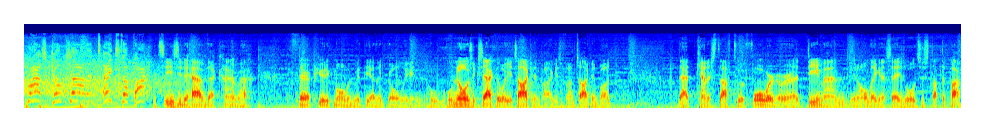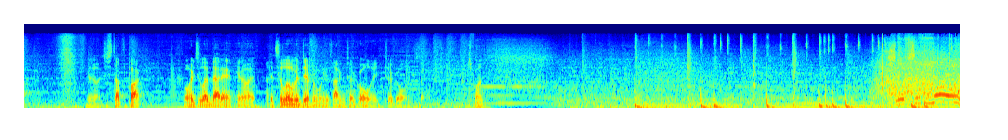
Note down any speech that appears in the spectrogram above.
Rask comes out and takes the puck. It's easy to have that kind of a therapeutic moment with the other goalie and who, who knows exactly what you're talking about. Because if I'm talking about that kind of stuff to a forward or a D man, you know, all they're going to say is, well, just stop the puck. You know, just stop the puck. Why'd you let that in? You know, it, it's a little bit different when you're talking to a goalie, to a goalie. So it's fun. Slips it low.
